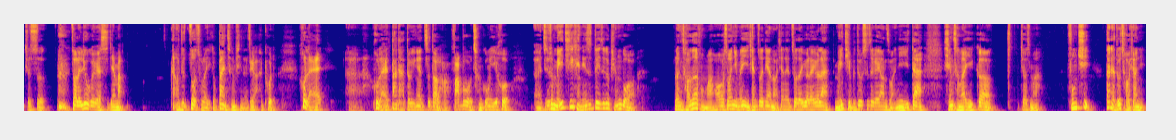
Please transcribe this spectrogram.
就是 做了六个月时间吧，然后就做出了一个半成品的这个 iPod，后来啊，后来大家都应该知道了哈，发布成功以后，呃，就是媒体肯定是对这个苹果冷嘲热讽嘛，或者说你们以前做电脑，现在做的越来越烂，媒体不都是这个样子吗？你一旦形成了一个叫什么风气，大家都嘲笑你，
